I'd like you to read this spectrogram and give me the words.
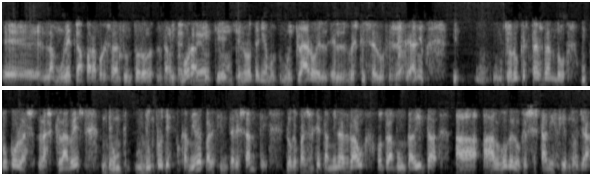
la muleta para ponerse ante un toro David Mora, que, que, no lo tenía muy, claro el, vestirse de luces este año. Y yo creo que estás dando un poco las, las claves de un, de un proyecto que a mí me parece interesante. Lo que pasa es que también has dado otra puntadita a, a algo de lo que se está diciendo ya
